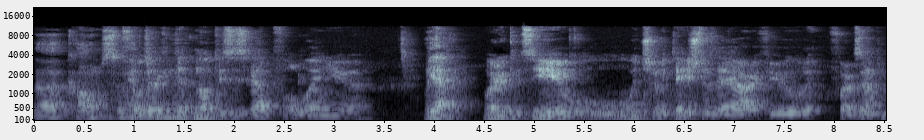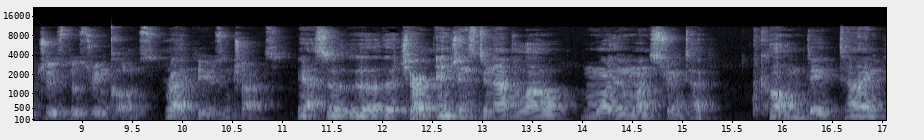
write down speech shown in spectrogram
uh, columns. So, so that, that notice is helpful when you yeah. Where you can see which limitations they are if you, for example, choose two string columns right. to use in charts. Yeah, so the, the chart engines do not allow more than one string type column, date, time,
